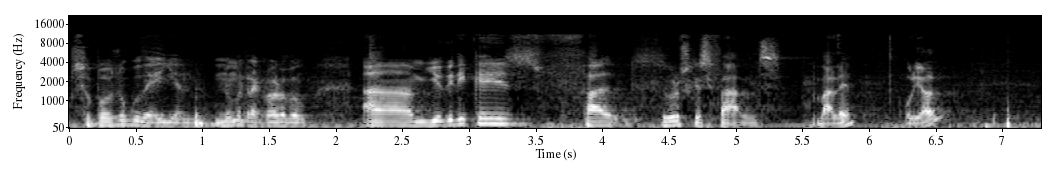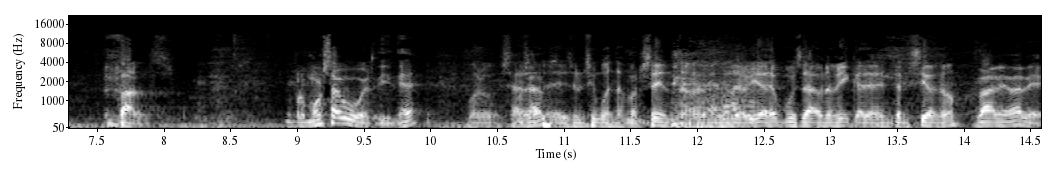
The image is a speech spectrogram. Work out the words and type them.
suposo que ho deien, no me'n recordo. Um, jo diria que és fals. Tu creus que és fals? Vale. Oriol? Fals. Però molt segur ho has dit, eh? Bueno, és un 50%. no? Hauria de posar una mica d'intenció, no? Vale, vale.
